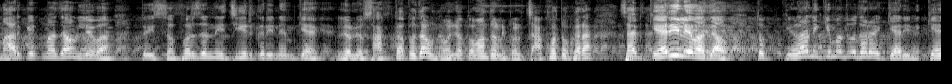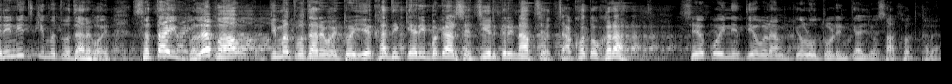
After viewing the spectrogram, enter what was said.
માર્કેટમાં જાઓ ને લેવા, તો એ સફરજનની ચીર કરીને એમ કહે, લ્યો લ્યો, શાકતા તો જાઓ, ન લ્યો તો વાંધો નહીં, પણ ચાખો તો ખરા. સાહેબ, કેરી લેવા જાઓ, તો કેળાની કિંમત વધારે હોય, કેરીની. કેરીની જ કિંમત વધારે હોય. છતાંય ભલે ભાવ કિંમત વધારે હોય, તો એખાદી કેરી બગાડશે, ચીર કરીને આપશે, ચાખો તો ખરા. છે કોઈની તેવડ આમ કેળું તોડીને કે લ્યો, શાખો તો ખરા.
